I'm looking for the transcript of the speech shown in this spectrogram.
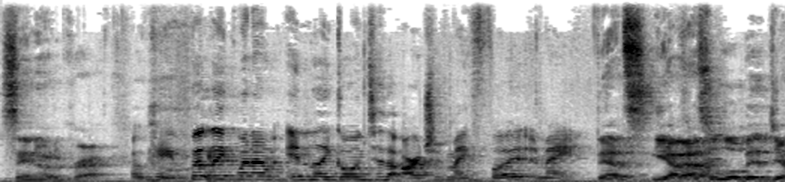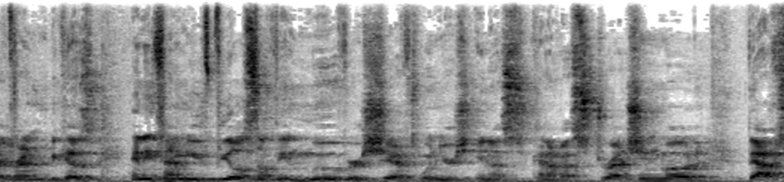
say no to crack. Okay, but like when I'm in like going to the arch of my foot and my That's yeah, that's a little bit different because anytime you feel something move or shift when you're in a kind of a stretching mode, that's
